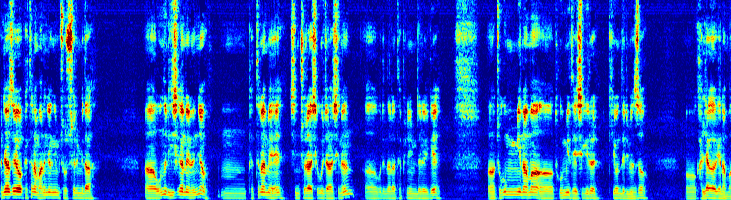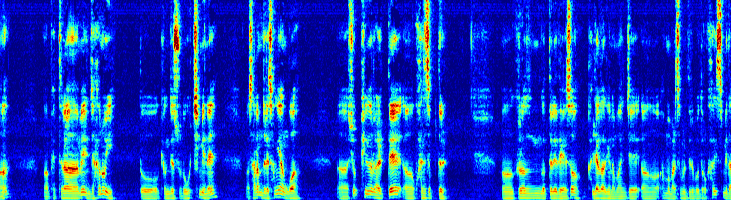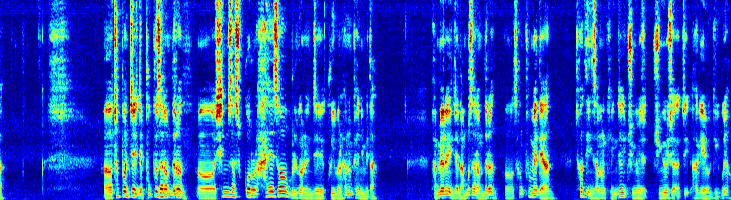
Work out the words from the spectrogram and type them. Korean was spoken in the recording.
안녕하세요. 베트남 아는 형님 조수철입니다. 아, 오늘 이 시간에는요, 음, 베트남에 진출하시고자 하시는 어, 우리나라 대표님들에게 어, 조금이나마 어, 도움이 되시기를 기원드리면서 어, 간략하게나마 어, 베트남의 이제 하노이 또 경제 수도 호치민의 어, 사람들의 성향과 어, 쇼핑을 할때 어, 관습들 어, 그런 것들에 대해서 간략하게나마 이제 어, 한번 말씀을 드려보도록 하겠습니다. 어, 첫 번째 이제 북부 사람들은 어, 심사숙고를 해서 물건을 이제 구입을 하는 편입니다. 반면에 이제 남부 사람들은 어, 상품에 대한 첫 인상을 굉장히 중요 중요시하게 여기고요.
